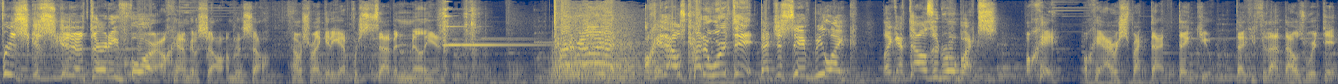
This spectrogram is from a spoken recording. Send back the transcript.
For s- s- s- 34. Okay, I'm gonna sell. I'm gonna sell. How much am I gonna get for 7 million? 10 million! Okay, that was kind of worth it. That just saved me like like a thousand Robux. Okay, okay, I respect that. Thank you. Thank you for that. That was worth it.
